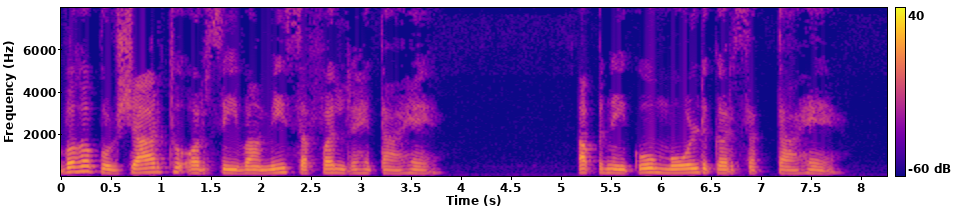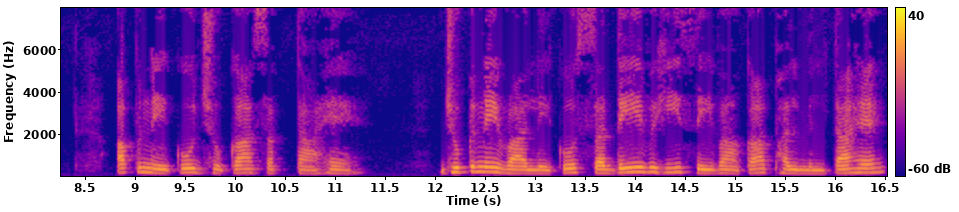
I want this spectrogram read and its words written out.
वह पुरुषार्थ और सेवा में सफल रहता है। अपने को मोल्ड कर सकता है। अपने को झुका सकता है। झुकने वाले को सदैव ही सेवा का फल मिलता है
